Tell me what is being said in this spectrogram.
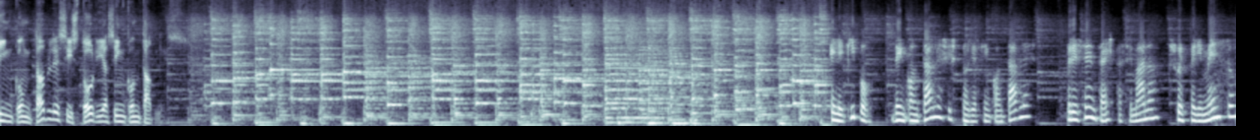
Incontables historias incontables. El equipo de Incontables Historias Incontables presenta esta semana su experimento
